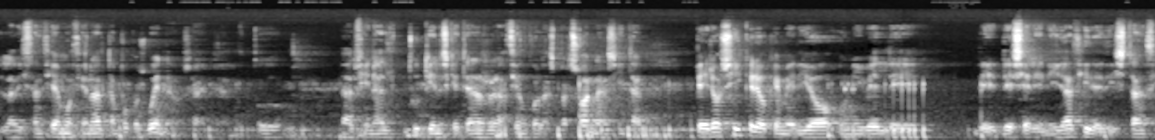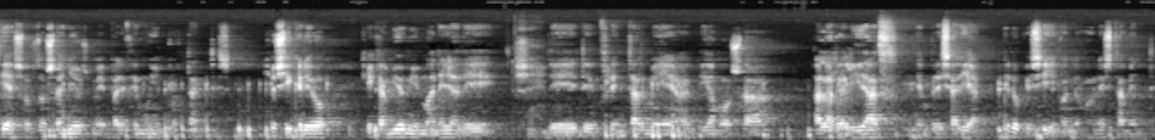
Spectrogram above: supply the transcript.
la distancia emocional tampoco es buena. O sea, tú, al final tú tienes que tener relación con las personas y tal. Pero sí creo que me dio un nivel de, de, serenidad y de distancia esos dos años me parecen muy importantes. Yo sí creo que cambió mi manera de, de, de enfrentarme, a, digamos, a, a, la realidad empresarial. Creo que sí, honestamente.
